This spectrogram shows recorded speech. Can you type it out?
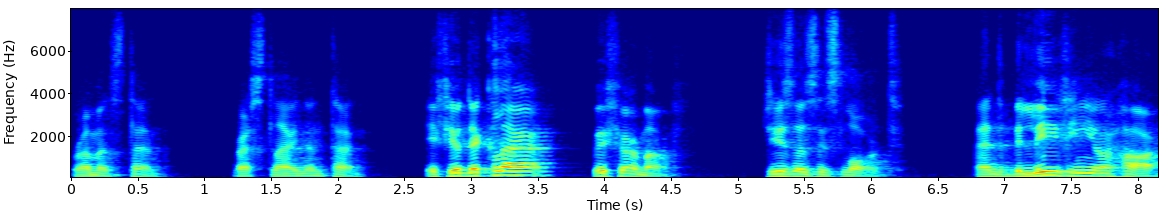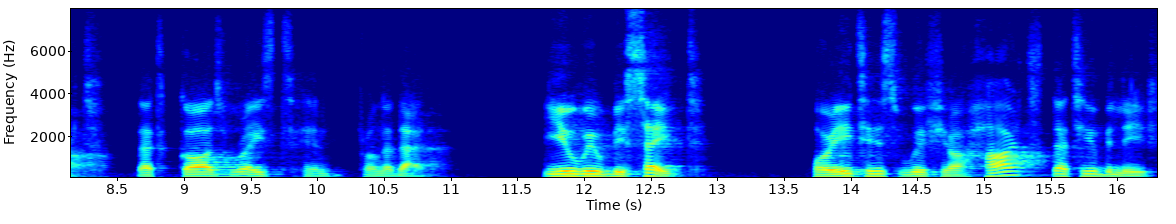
Romans 10, verse 9 and 10. If you declare with your mouth, Jesus is Lord, and believe in your heart that God raised him from the dead, you will be saved. For it is with your heart that you believe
